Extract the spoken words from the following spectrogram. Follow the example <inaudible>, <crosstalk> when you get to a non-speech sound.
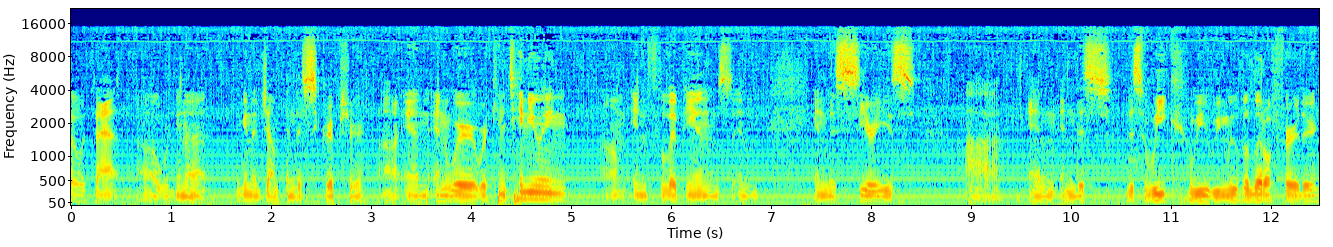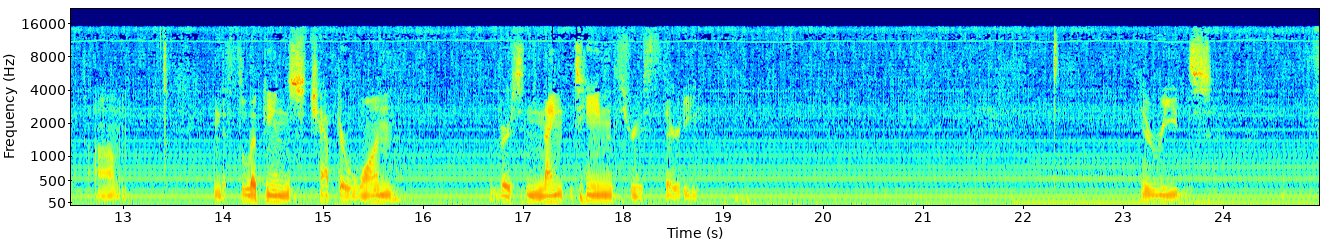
so with that, uh, we're gonna we're gonna jump into scripture, uh, and and we're we're continuing um, in Philippians in in this series, uh, and and this this week we we move a little further um, into Philippians chapter one, verse nineteen through thirty. It reads.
